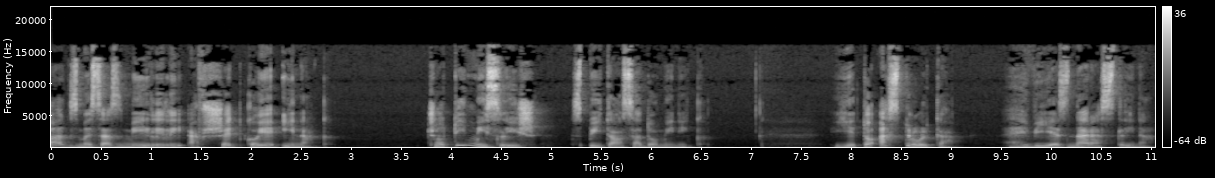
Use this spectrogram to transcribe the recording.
ak sme sa zmýlili a všetko je inak? Čo ty myslíš? spýtal sa Dominik. Je to astrulka, hviezdna rastlina.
